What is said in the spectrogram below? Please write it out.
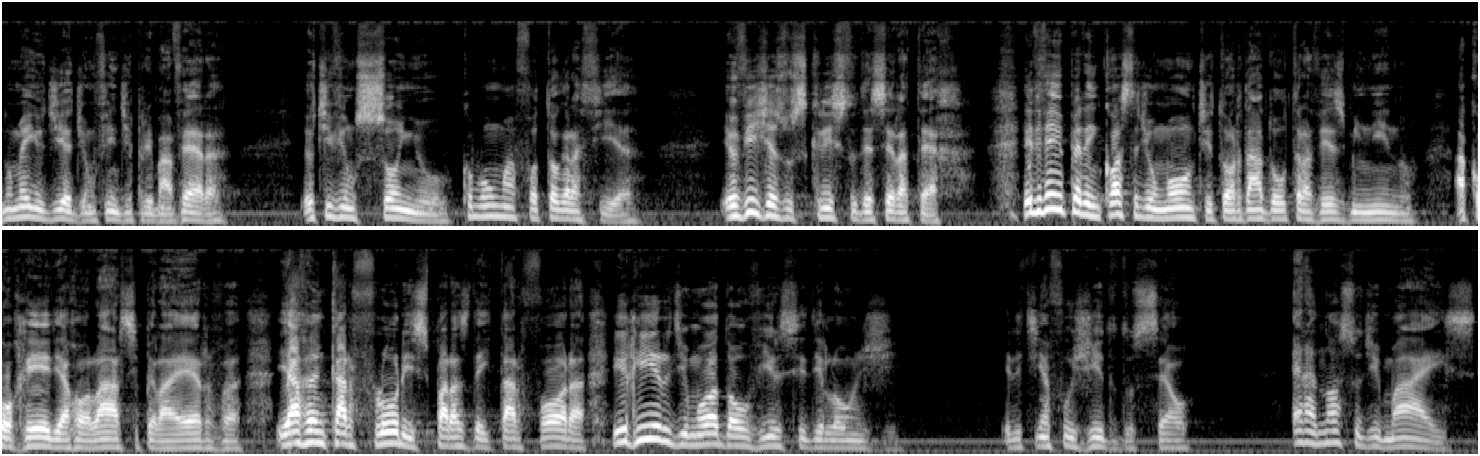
No meio-dia de um fim de primavera, eu tive um sonho como uma fotografia. Eu vi Jesus Cristo descer à terra. Ele veio pela encosta de um monte, tornado outra vez menino, a correr e a rolar-se pela erva, e a arrancar flores para as deitar fora, e rir de modo a ouvir-se de longe. Ele tinha fugido do céu. Era nosso demais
